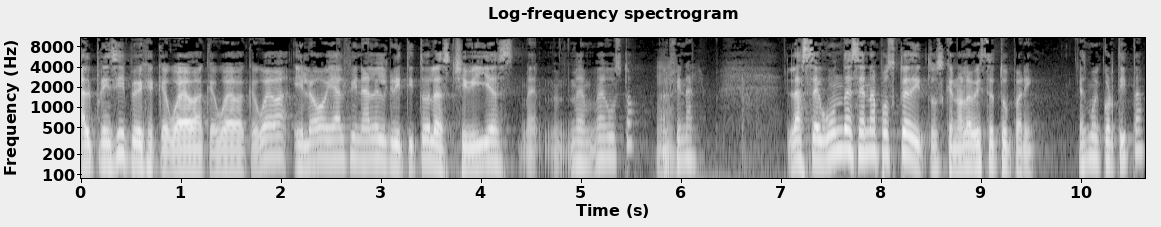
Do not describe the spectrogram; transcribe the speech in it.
Al principio dije que hueva, que hueva, que hueva. Y luego ya al final el gritito de las chivillas me, me- me gustó. Al Mm. final. La segunda escena post créditos, que no la viste tú, Pari, es muy cortita.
